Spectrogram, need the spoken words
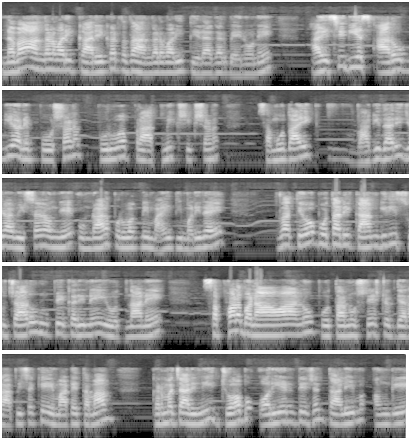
નવા આંગણવાડી કાર્યકર તથા આંગણવાડી તેડાગર બહેનોને આઈસીડીએસ આરોગ્ય અને પોષણ પૂર્વ પ્રાથમિક શિક્ષણ સામુદાયિક ભાગીદારી જેવા વિષયો અંગે ઊંડાણપૂર્વકની માહિતી મળી રહે તથા તેઓ પોતાની કામગીરી સુચારુ રૂપે કરીને યોજનાને સફળ બનાવવાનું પોતાનું શ્રેષ્ઠ યોગદાન આપી શકે એ માટે તમામ કર્મચારીની જોબ ઓરિએન્ટેશન તાલીમ અંગે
